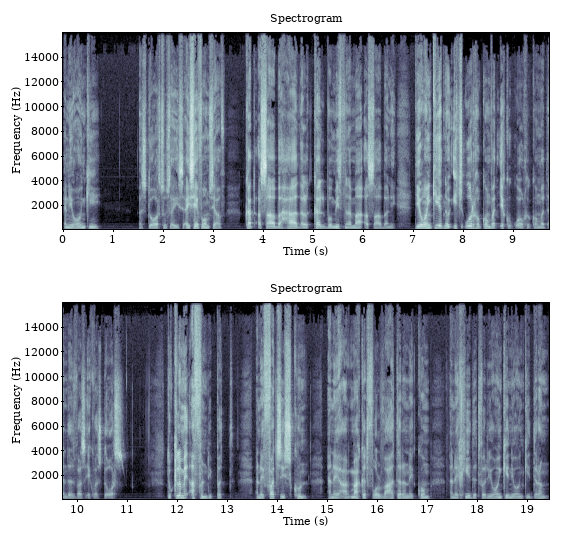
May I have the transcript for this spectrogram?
En die hondjie is dors soos hy is. Hy sê vir homself kat asaba hadha al-kalb mithla ma asabani. Die hondjie het nou iets oorgekom wat ek ook oorgekom het en dit was ek was dors. Toe klim hy af in die put en hy vat sy skoen en hy hang, maak dit vol water en hy kom en hy gee dit vir die hondjie en die hondjie drink.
